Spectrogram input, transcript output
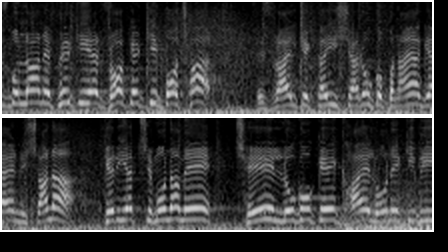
हिजबुल्लाह ने फिर की है रॉकेट की बौछार। इसराइल के कई शहरों को बनाया गया है निशाना। किरियत शिमोना में छह लोगों के घायल होने की भी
